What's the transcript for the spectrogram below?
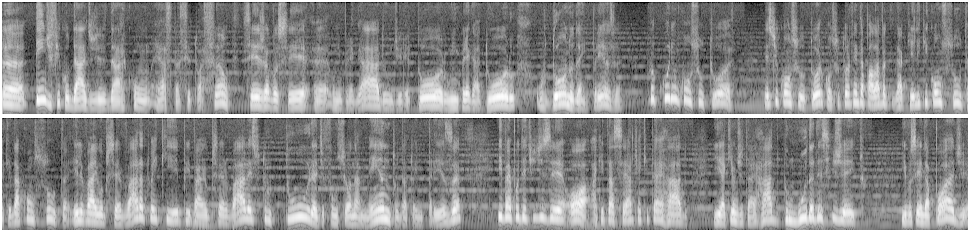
Uh, tem dificuldade de lidar com esta situação, seja você uh, um empregado, um diretor, um empregador, o, o dono da empresa, procure um consultor. Este consultor, consultor vem da palavra daquele que consulta, que dá consulta. Ele vai observar a tua equipe, vai observar a estrutura de funcionamento da tua empresa e vai poder te dizer, ó, oh, aqui está certo e aqui está errado. E aqui onde está errado, tu muda desse jeito. E você ainda pode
